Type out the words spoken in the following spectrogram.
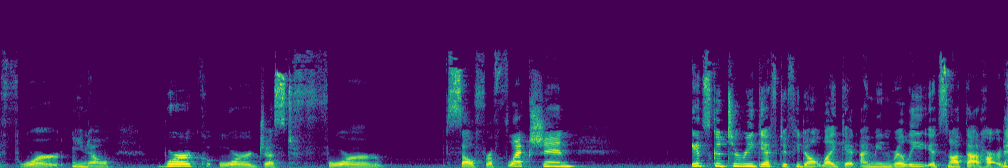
for, you know, work or just for self-reflection. It's good to regift if you don't like it. I mean, really, it's not that hard.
